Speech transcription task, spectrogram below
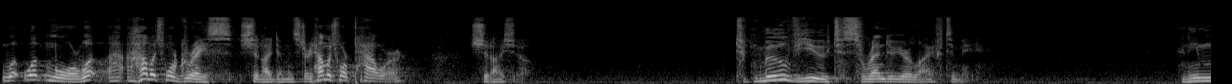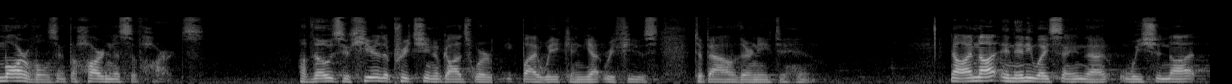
What, what more? What, how much more grace should I demonstrate? How much more power should I show? To move you to surrender your life to me. And he marvels at the hardness of hearts of those who hear the preaching of God's word week by week and yet refuse to bow their knee to him. Now, I'm not in any way saying that we should not,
